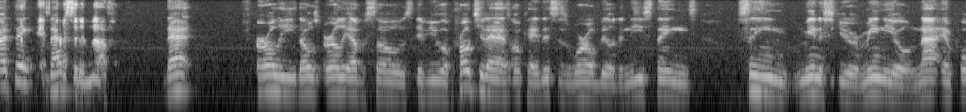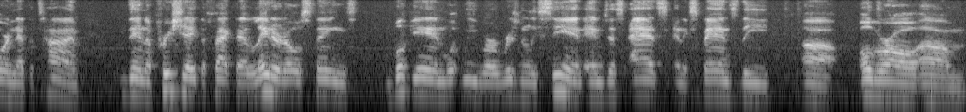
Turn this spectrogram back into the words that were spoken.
I think It's that's it enough. That early those early episodes if you approach it as okay this is world building these things seem minuscule menial not important at the time then appreciate the fact that later those things book in what we were originally seeing and just adds and expands the uh overall um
